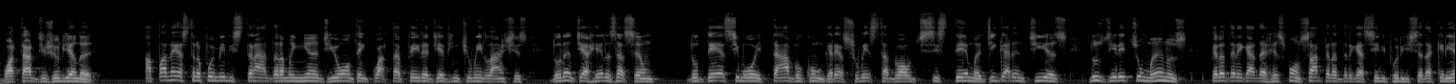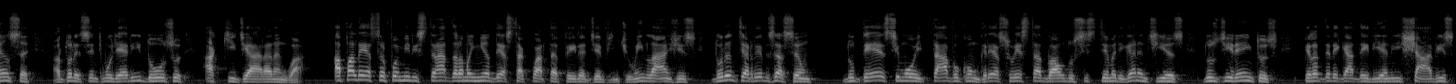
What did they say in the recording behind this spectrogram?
Boa tarde, Juliana. A palestra foi ministrada na manhã de ontem, quarta-feira, dia 21, em Lages, durante a realização do 18º Congresso Estadual de Sistema de Garantias dos Direitos Humanos pela delegada responsável pela Delegacia de Polícia da Criança, Adolescente, Mulher e Idoso aqui de Araranguá. A palestra foi ministrada na manhã desta quarta-feira, dia 21, em Lages, durante a realização do 18º Congresso Estadual do Sistema de Garantias dos Direitos, pela delegada Eliane Chaves,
